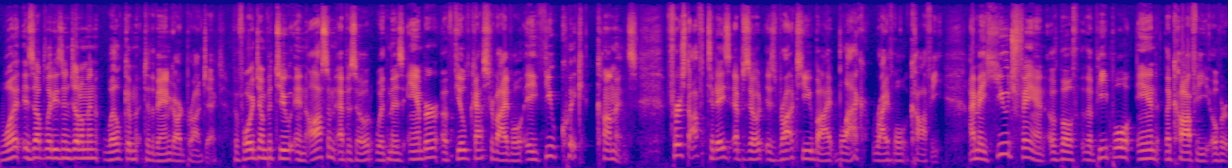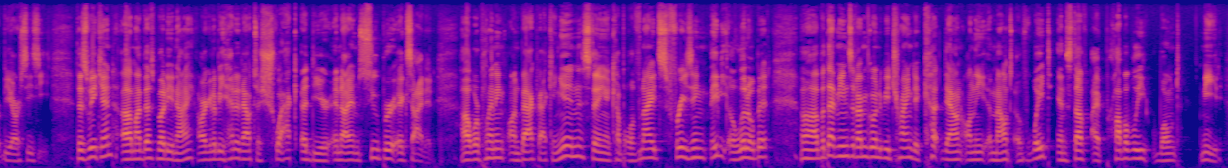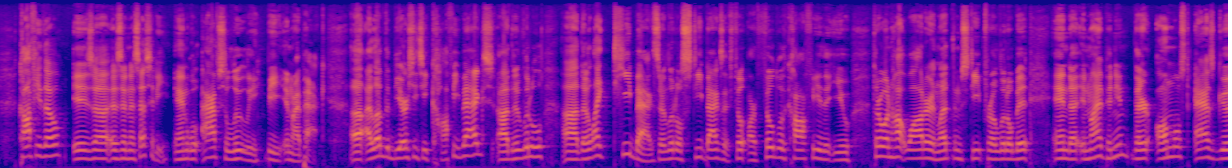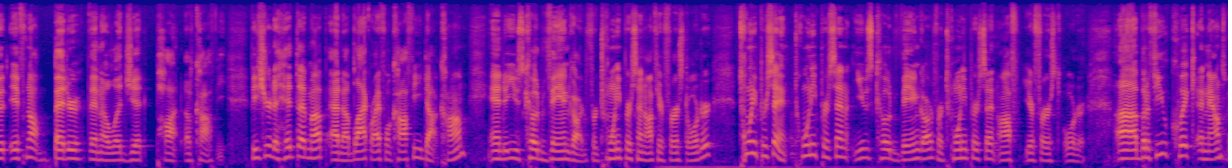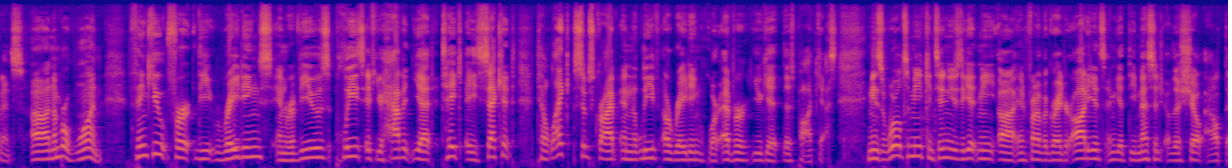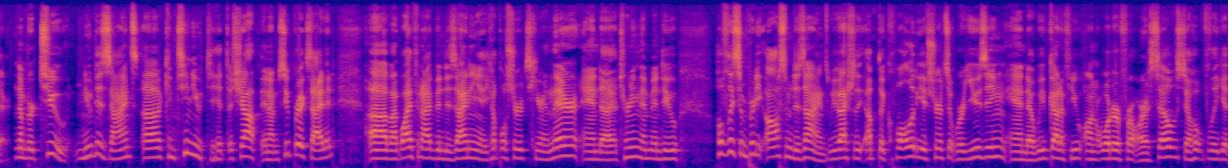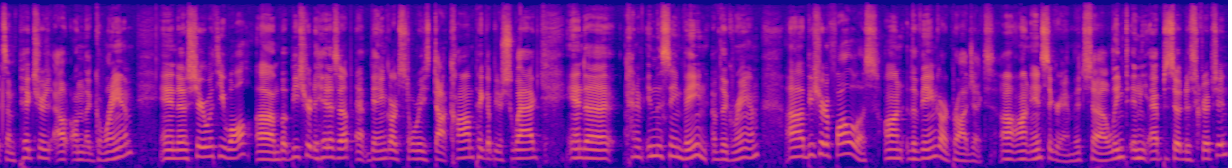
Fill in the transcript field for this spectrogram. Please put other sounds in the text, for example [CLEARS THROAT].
What is up, ladies and gentlemen? Welcome to the Vanguard Project. Before we jump into an awesome episode with Ms. Amber of Fieldcraft Survival, a few quick comments. First off, today's episode is brought to you by Black Rifle Coffee. I'm a huge fan of both the people and the coffee over at BRCC. This weekend, uh, my best buddy and I are going to be headed out to Schwack a Deer, and I am super excited. Uh, we're planning on backpacking in, staying a couple of nights, freezing, maybe a little bit, uh, but that means that I'm going to be trying to cut down on the amount of weight and stuff I probably won't won't need. Coffee, though, is uh, is a necessity and will absolutely be in my pack. Uh, I love the BRCC coffee bags. Uh, they're little, uh, they're like tea bags. They're little steep bags that fill, are filled with coffee that you throw in hot water and let them steep for a little bit. And uh, in my opinion, they're almost as good, if not better, than a legit pot of coffee. Be sure to hit them up at uh, blackriflecoffee.com and use code Vanguard for 20% off your first order. 20%, 20% use code Vanguard for 20% off your first order. Uh, but a few quick announcements. Uh, number one, thank you for the ratings and reviews. Please, if you haven't yet, take a second to like, subscribe, and leave a rating wherever you get this podcast. It means the world to me, continues to get me uh, in front of a greater audience and get the message of the show out there. Number two, new designs uh, continue to hit the shop, and I'm super excited. Uh, my wife and I have been designing a couple shirts here and there and uh, turning them into hopefully some pretty awesome designs. We've actually upped the quality of shirts that we're using, and uh, we've got a few on order for ourselves to hopefully get some pictures out on the gram and uh, share with you all. Um, but be sure to hit us up at vanguardstories.com, pick up your swag, and uh, kind of in the same vein of the gram, uh, be sure to follow us on the Vanguard Project uh, on Instagram. It's uh, linked in the episode description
